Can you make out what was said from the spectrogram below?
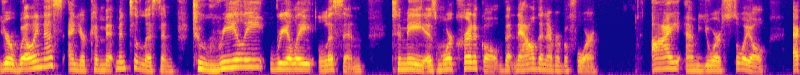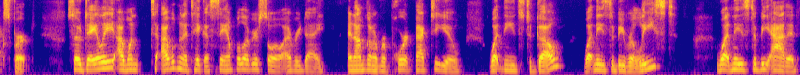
your willingness and your commitment to listen, to really, really listen, to me is more critical that now than ever before. I am your soil expert. So daily, I want to, I'm going to take a sample of your soil every day and I'm going to report back to you what needs to go, what needs to be released, what needs to be added.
